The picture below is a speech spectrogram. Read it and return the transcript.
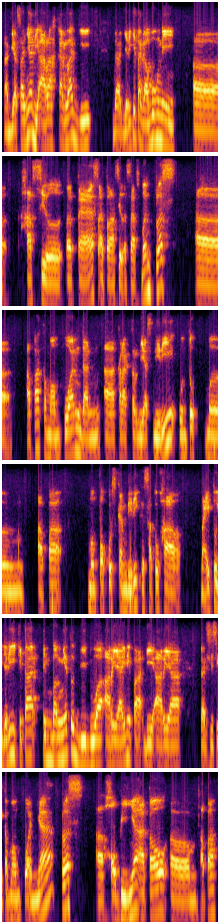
Nah biasanya diarahkan lagi. Nah jadi kita gabung nih uh, hasil uh, tes atau hasil assessment plus uh, apa kemampuan dan uh, karakter dia sendiri untuk meng, apa memfokuskan diri ke satu hal. Nah itu jadi kita timbangnya tuh di dua area ini pak, di area dari sisi kemampuannya plus uh, hobinya atau um, apa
